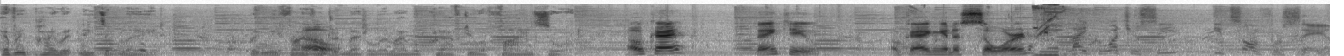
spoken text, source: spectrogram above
Every pirate needs a blade. Bring me 500 metal and I will craft you a fine sword. Okay. Thank you. Okay, I can get a sword. Like what you see, it's all for sale.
